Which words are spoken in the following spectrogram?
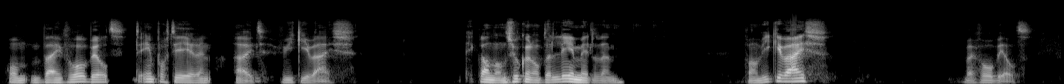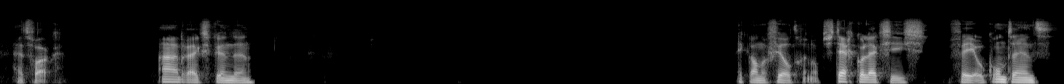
om bijvoorbeeld te importeren uit Wikiwijs. Ik kan dan zoeken op de leermiddelen van Wikiwijs, bijvoorbeeld het vak aardrijkskunde. Ik kan nog filteren op stercollecties, VO-content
